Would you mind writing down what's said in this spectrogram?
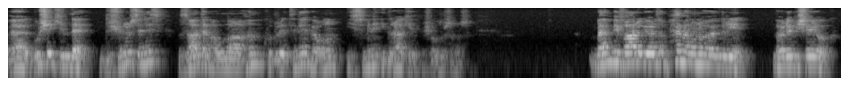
Eğer bu şekilde düşünürseniz zaten Allah'ın kudretini ve onun ismini idrak etmiş olursunuz. Ben bir fare gördüm hemen onu öldüreyim. Böyle bir şey yok.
